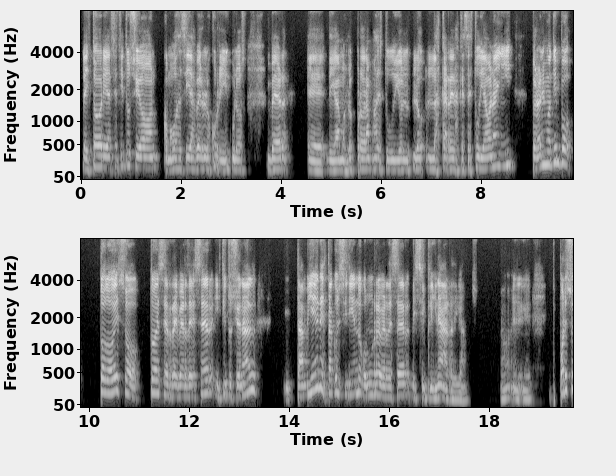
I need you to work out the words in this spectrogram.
la historia de esa institución, como vos decías, ver los currículos, ver eh, digamos, los programas de estudio, las carreras que se estudiaban ahí, pero al mismo tiempo todo eso, todo ese reverdecer institucional también está coincidiendo con un reverdecer disciplinar, digamos. Eh, eh, por eso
